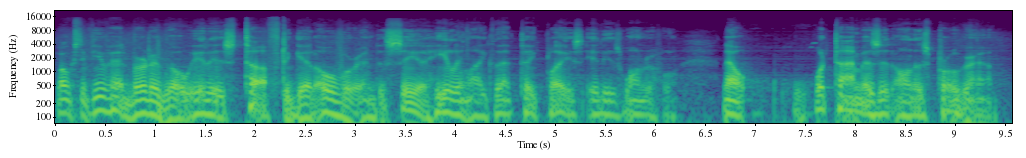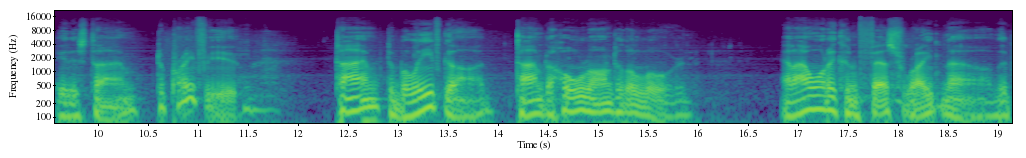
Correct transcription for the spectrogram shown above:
Folks, if you've had vertigo, it is tough to get over, and to see a healing like that take place, it is wonderful. Now, what time is it on this program? It is time to pray for you. Time to believe God, time to hold on to the Lord. And I want to confess right now that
